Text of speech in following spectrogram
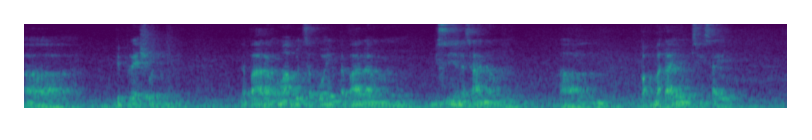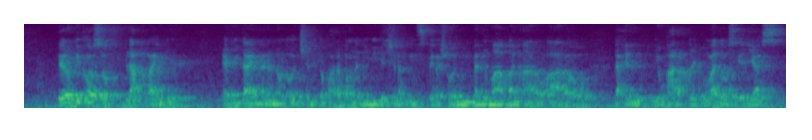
ah, depression na parang umabot sa point na parang gusto niya na sanang um, pakamatay o suicide. Pero because of Black Rider, every time na nanonood siya nito, para bang nabibigyan siya ng inspirasyon na lumaban araw-araw. Dahil yung character ko nga daw, si Elias,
